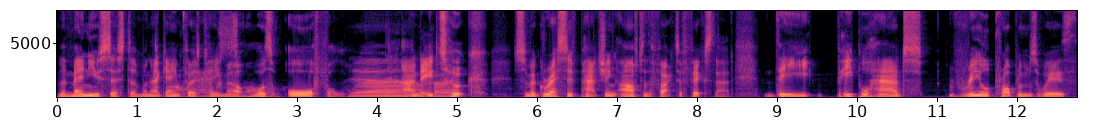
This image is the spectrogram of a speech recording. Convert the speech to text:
the menu system when that game first came was out small. was awful. yeah, and it took some aggressive patching after the fact to fix that. The people had real problems with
